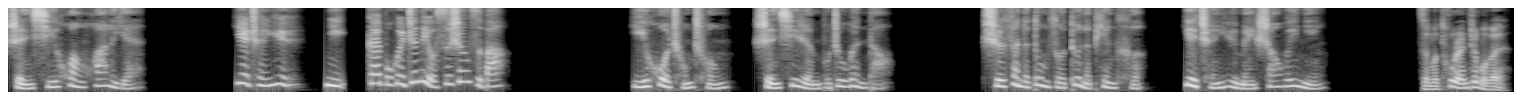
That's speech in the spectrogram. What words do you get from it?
沈西晃花了眼。叶晨玉，你该不会真的有私生子吧？疑惑重重，沈西忍不住问道。吃饭的动作顿了片刻，叶晨玉眉梢微拧。怎么突然这么问？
